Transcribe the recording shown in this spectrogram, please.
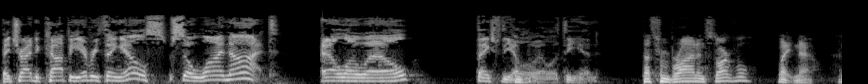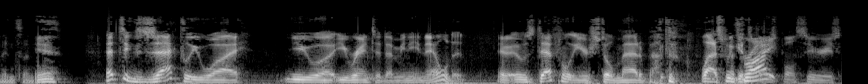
They tried to copy everything else, so why not? LOL. Thanks for the LOL at the end. That's from Brian in Starkville? Wait, no, I didn't send it. Yeah. That's exactly why you uh, you ranted. I mean, he nailed it. It, it was definitely you're still mad about the last weekend's That's right. baseball series,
